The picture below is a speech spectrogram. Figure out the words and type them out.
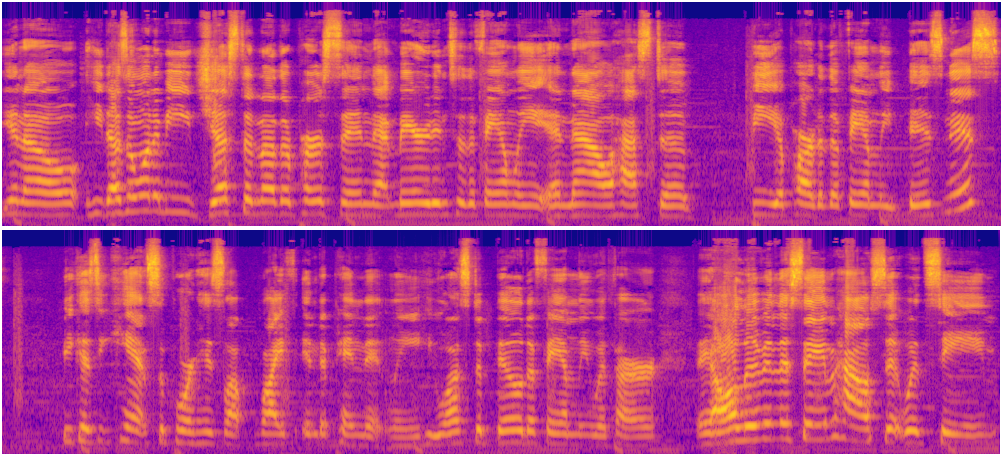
you know, he doesn't want to be just another person that married into the family and now has to be a part of the family business because he can't support his wife independently. He wants to build a family with her. They all live in the same house, it would seem.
